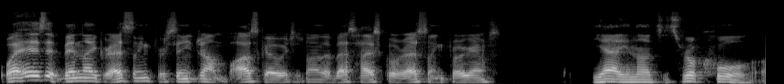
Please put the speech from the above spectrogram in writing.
What has it been like wrestling for St. John Bosco, which is one of the best high school wrestling programs? Yeah, you know, it's it's real cool. Uh,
